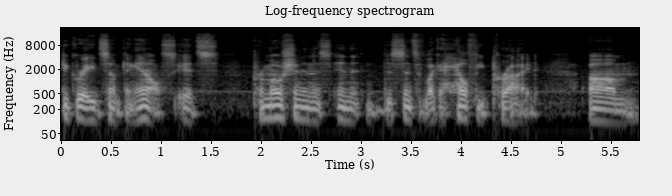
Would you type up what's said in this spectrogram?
degrade something else. It's promotion in this in the sense of like a healthy pride, um,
